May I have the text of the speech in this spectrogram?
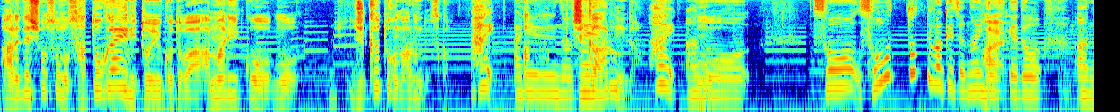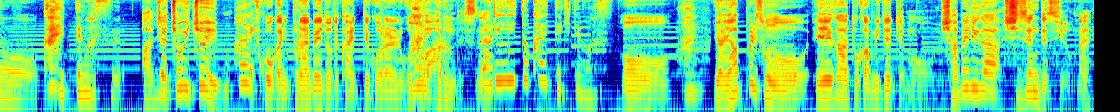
あれでしょその里帰りということはあまりこうもう実家とかもあるんですか？はいありるので。実家あるんだ。はいあの、そうそーっとってわけじゃないんですけど、あの帰ってます。あじゃあちょいちょいはい。福岡にプライベートで帰ってこられることはあるんですね、割と帰ってきてます。おーはい。いややっぱりその映画とか見てても喋りが自然ですよね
